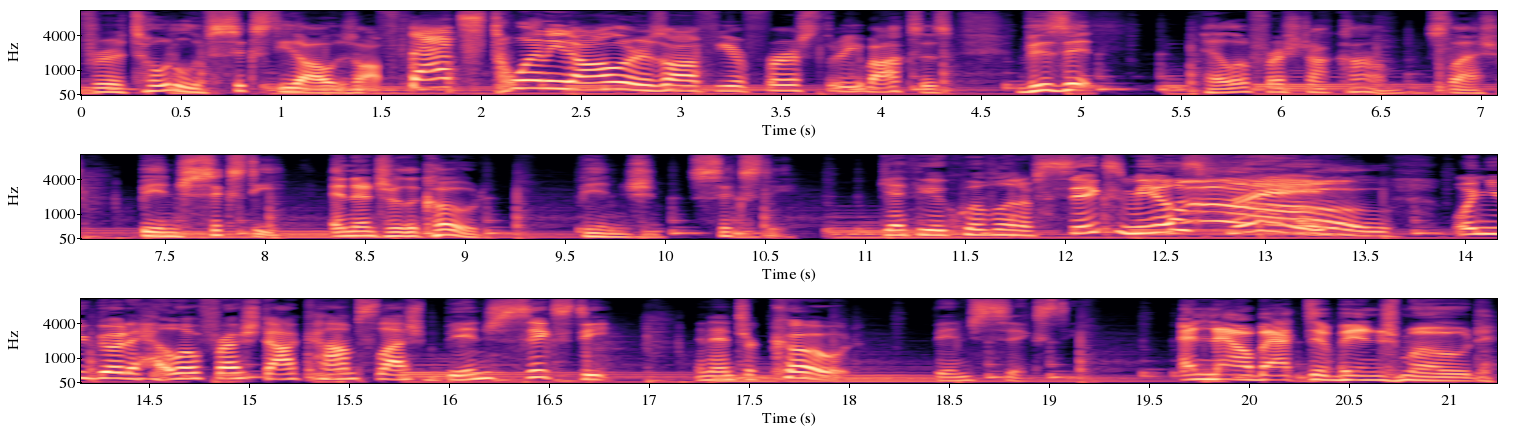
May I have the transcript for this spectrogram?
For a total of $60 off. That's $20 off your first three boxes. Visit HelloFresh.com slash binge60 and enter the code binge60. Get the equivalent of six meals free when you go to HelloFresh.com slash binge60 and enter code binge60. And now back to binge mode.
